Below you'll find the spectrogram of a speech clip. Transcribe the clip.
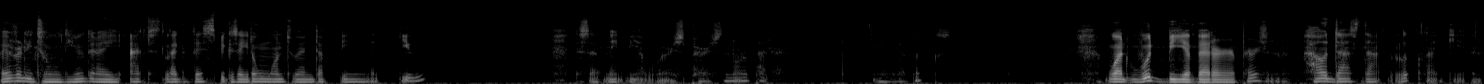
I already told you that I act like this because I don't want to end up being like you. Does that make me a worse person or better? in your books. What would be a better person? How does that look like, even?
